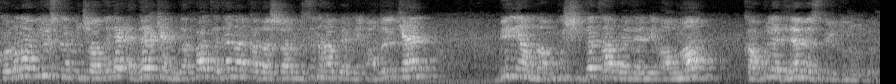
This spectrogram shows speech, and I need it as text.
koronavirüsle mücadele ederken vefat eden arkadaşlarımızın haberini alırken bir yandan bu şiddet haberlerini almak kabul edilemez bir durumdur.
